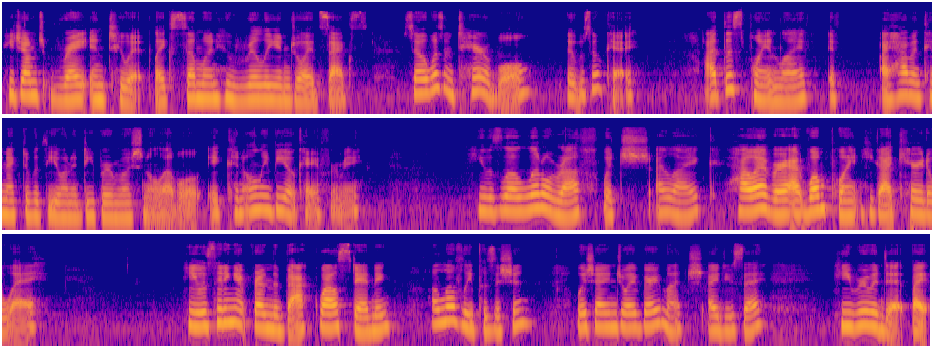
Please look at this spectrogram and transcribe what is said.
He jumped right into it like someone who really enjoyed sex. So it wasn't terrible, it was okay. At this point in life, if I haven't connected with you on a deeper emotional level, it can only be okay for me. He was a little rough, which I like. However, at one point, he got carried away. He was hitting it from the back while standing, a lovely position, which I enjoy very much, I do say. He ruined it by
